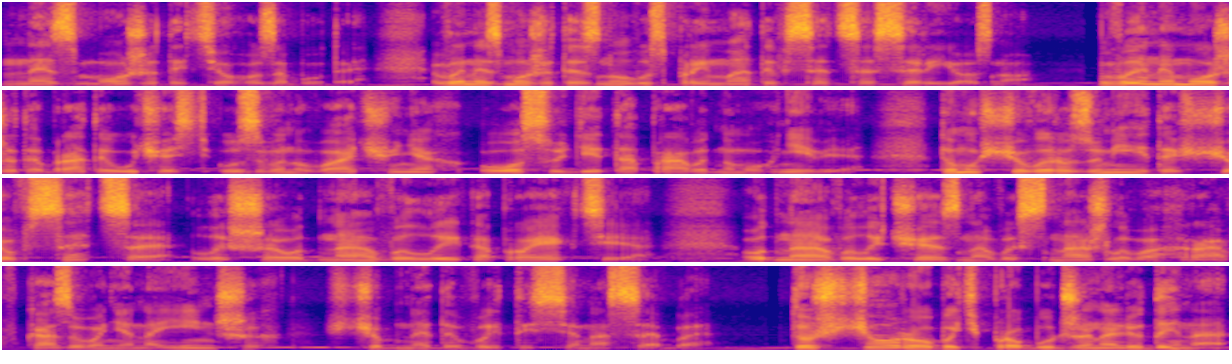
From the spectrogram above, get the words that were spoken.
не зможете цього забути. Ви не зможете знову сприймати все це серйозно. Ви не можете брати участь у звинуваченнях, осуді та праведному гніві, тому що ви розумієте, що все це лише одна велика проекція, одна величезна виснажлива гра вказування на інших, щоб не дивитися на себе. То що робить пробуджена людина?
